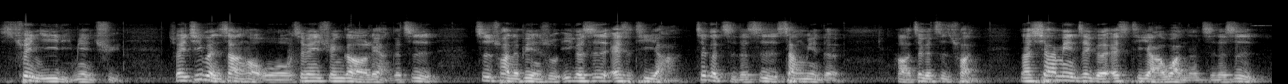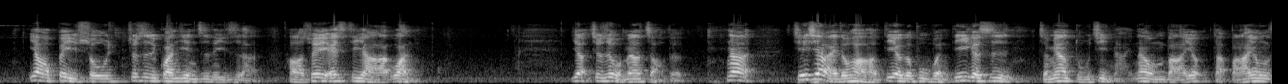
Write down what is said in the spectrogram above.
string 一里面去。所以基本上哈，我这边宣告了两个字字串的变数，一个是 str，这个指的是上面的啊这个字串，那下面这个 str one 呢，指的是要被收，就是关键字的意思啦。好，所以 str one 要就是我们要找的那。接下来的话哈，第二个部分，第一个是怎么样读进来？那我们把它用把把它用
